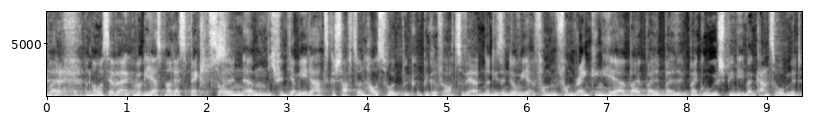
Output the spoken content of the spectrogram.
Weil man muss ja wirklich erstmal Respekt zollen. Ähm, ich finde, Yameda hat es geschafft, so ein Household-Begriff auch zu werden. Ne? Die sind irgendwie vom, vom Ranking her bei, bei, bei, bei Google spielen die immer ganz oben mit.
